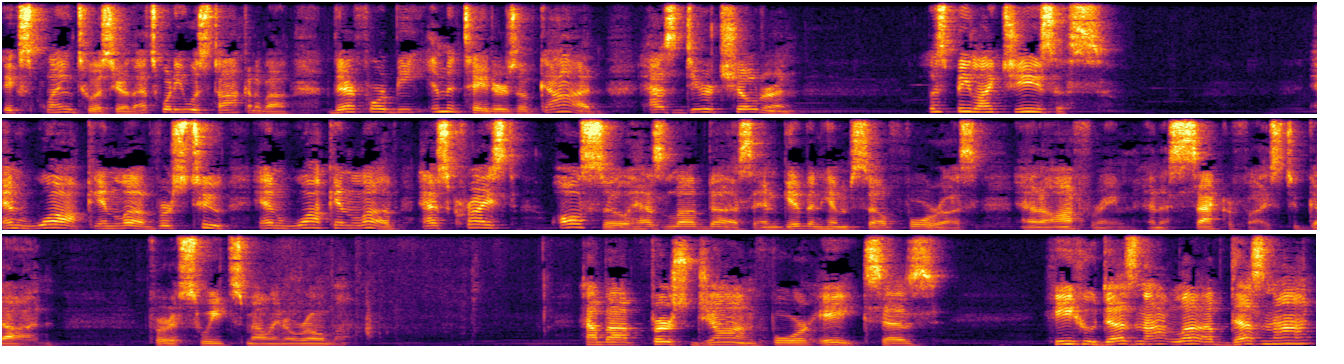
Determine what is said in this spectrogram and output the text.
explain to us here. That's what he was talking about. Therefore, be imitators of God as dear children. Let's be like Jesus. And walk in love. Verse 2 and walk in love as Christ also has loved us and given himself for us an offering and a sacrifice to God for a sweet smelling aroma. How about 1 John 4 8 says, He who does not love does not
